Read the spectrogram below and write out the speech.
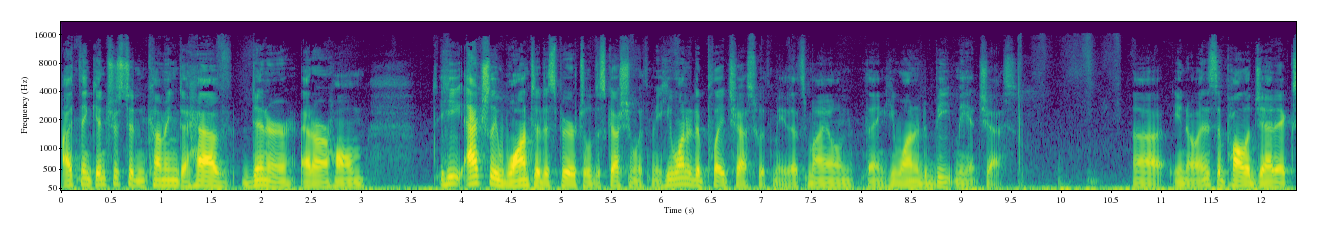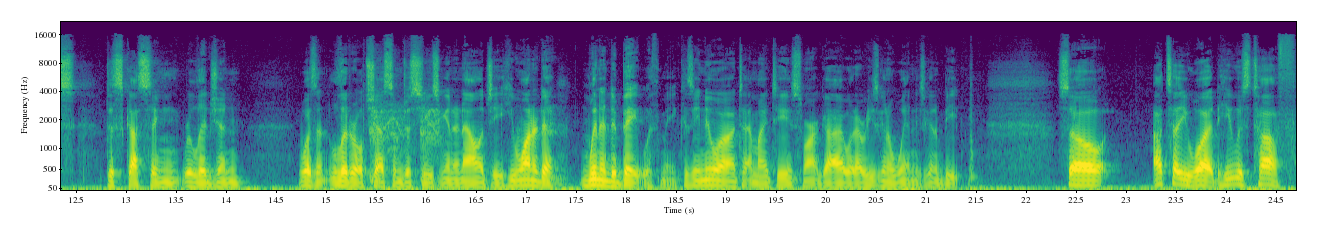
I think, interested in coming to have dinner at our home. He actually wanted a spiritual discussion with me. He wanted to play chess with me. That's my own thing. He wanted to beat me at chess. Uh, you know, and it's apologetics, discussing religion. It wasn't literal chess, I'm just using an analogy. He wanted to win a debate with me because he knew I went to MIT, smart guy, whatever. He's going to win, he's going to beat me. So I'll tell you what, he was tough.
